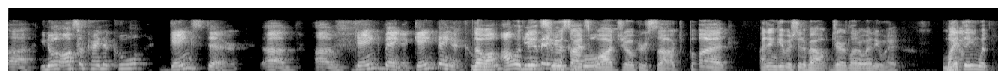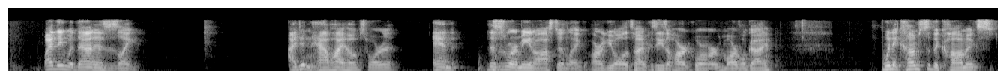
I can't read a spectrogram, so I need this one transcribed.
uh, you know, also kind of cool. Gangster. Um, um, gangbanger. Gangbanger cool. no, I'll, I'll admit Gangbanger Suicide cool. Squad Joker sucked, but I didn't give a shit about Jared Leto anyway. My Yeah. thing with my thing with that is, is like I didn't have high hopes for it, and this is where me and Austin like argue all the time because he's a hardcore Marvel guy. When it comes to the comics,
